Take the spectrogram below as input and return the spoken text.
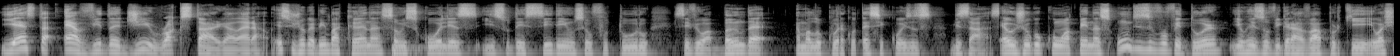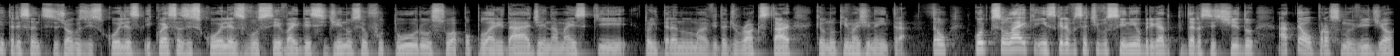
E esta é a vida de Rockstar, galera. Esse jogo é bem bacana, são escolhas, isso decidem o seu futuro. Você viu a banda é uma loucura, acontece coisas bizarras. É o jogo com apenas um desenvolvedor e eu resolvi gravar porque eu acho interessante esses jogos de escolhas e com essas escolhas você vai decidindo o seu futuro, sua popularidade, ainda mais que tô entrando numa vida de rockstar que eu nunca imaginei entrar. Então, conte com seu like, inscreva-se, ative o sininho, obrigado por ter assistido, até o próximo vídeo, ó,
